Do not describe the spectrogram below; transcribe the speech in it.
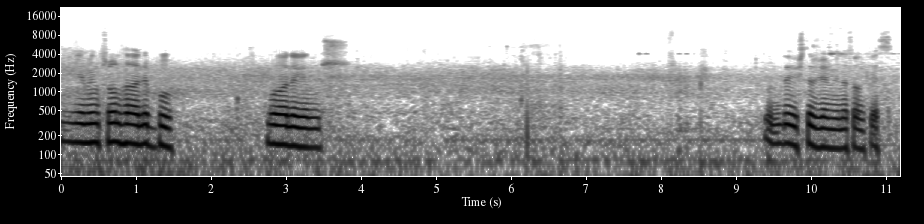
Yemin son hali bu. Bu hale gelmiş. Bunu değiştireceğim yine son kez.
